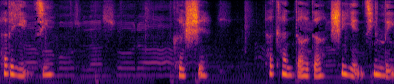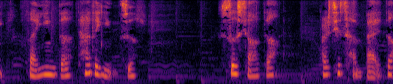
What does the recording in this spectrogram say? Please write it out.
他的眼睛，可是他看到的是眼镜里反映的他的影子，缩小的，而且惨白的。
